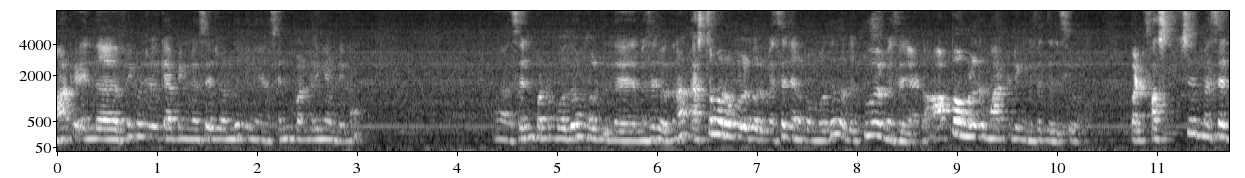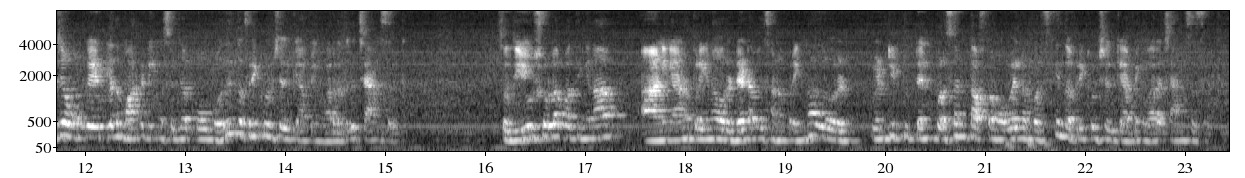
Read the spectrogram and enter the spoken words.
மார்க்கெட் இந்த ஃப்ரீக்வென்ஷியல் கேப்பிங் மெசேஜ் வந்து நீங்கள் சென்ட் பண்ணுறீங்க அப்படின்னா சென்ட் பண்ணும்போது உங்களுக்கு இந்த மெசேஜ் வந்துன்னா கஸ்டமர் உங்களுக்கு ஒரு மெசேஜ் அனுப்பும்போது அது டூ மெசேஜ் ஆகிடும் அப்போ உங்களுக்கு மார்க்கெட்டிங் மெசேஜ் ரிசீவ் ஆகும். பட் ஃபஸ்ட்டு மெசேஜாக உங்கள் எண்ட்லேருந்து மார்க்கெட்டிங் மெசேஜாக போகும்போது இந்த ஃப்ரீக்வன்ஷியல் கேப்பிங் வர்றதுக்கு சான்ஸ் இருக்குது ஸோ இது யூஸ்வலாக பார்த்தீங்கன்னா நீங்கள் அனுப்புறீங்கன்னா ஒரு டேட்டா பேஸ் அனுப்புறீங்கன்னா அதில் ஒரு twenty to ten percent of the mobile நம்பர்ஸ்க்கு இந்த ஃப்ரீக்வன்ஷியல் கேப்பிங் வர சான்சஸ் இருக்குது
